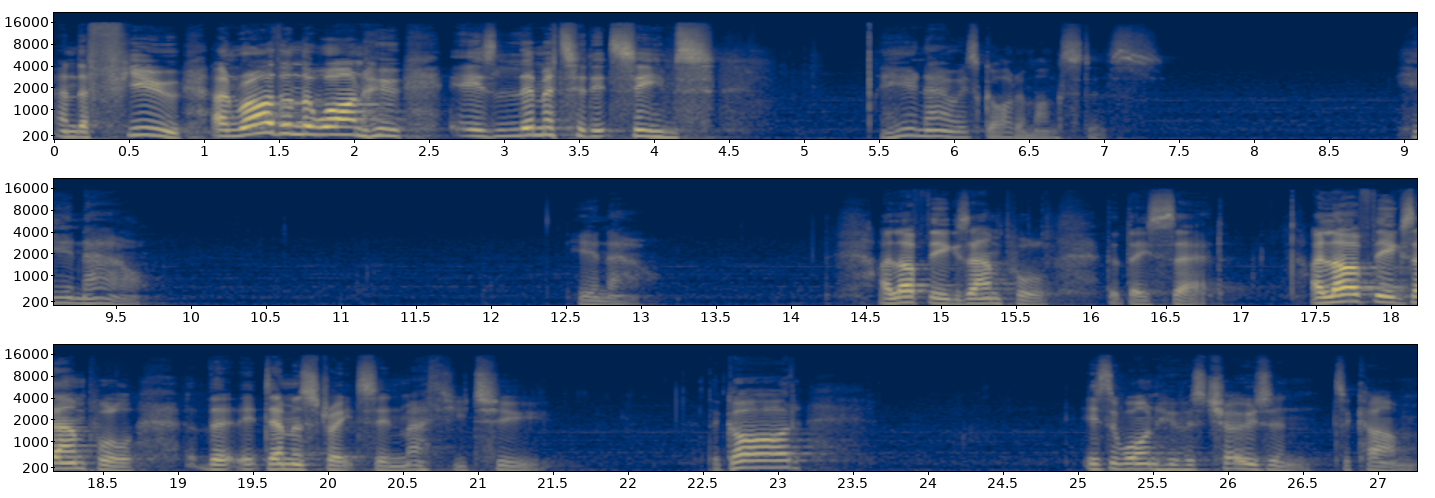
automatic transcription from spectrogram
and the few, and rather than the one who is limited, it seems, here now is God amongst us. Here now here now. I love the example that they set. I love the example that it demonstrates in Matthew 2. That God is the one who has chosen to come.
